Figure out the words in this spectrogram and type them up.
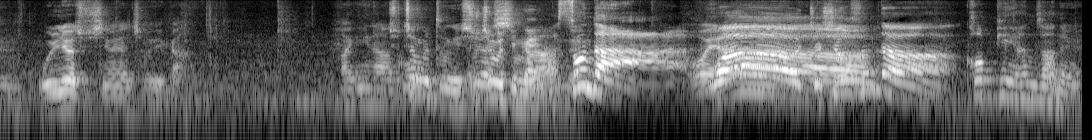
음. 올려주시면 저희가 확인하고 추첨을 통해 추첨을 슈아 씨가 통해? 네. 쏜다. 오야. Wow, 조슈아 쏜다. 커피 한 잔을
